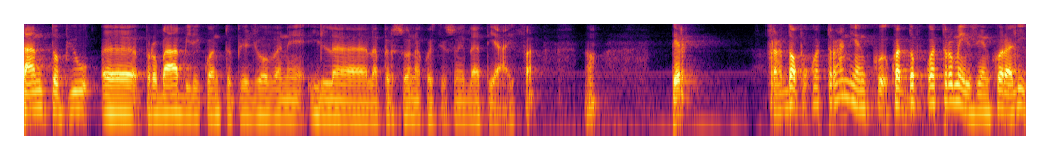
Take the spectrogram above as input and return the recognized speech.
tanto più eh, probabili quanto più giovane il, la persona, questi sono i dati AIFA, no? per, fra, dopo, quattro anni, dopo quattro mesi è ancora lì,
